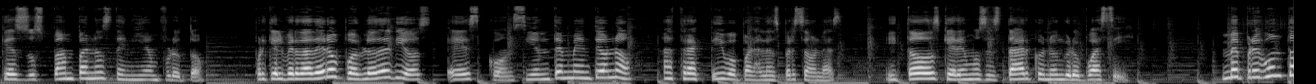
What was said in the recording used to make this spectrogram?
que sus pámpanos tenían fruto porque el verdadero pueblo de Dios es, conscientemente o no, atractivo para las personas, y todos queremos estar con un grupo así. Me pregunto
